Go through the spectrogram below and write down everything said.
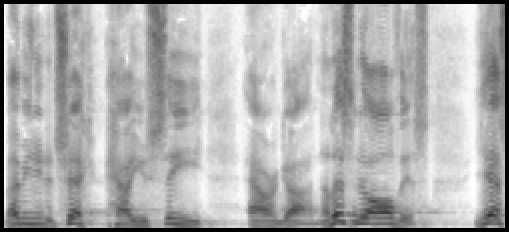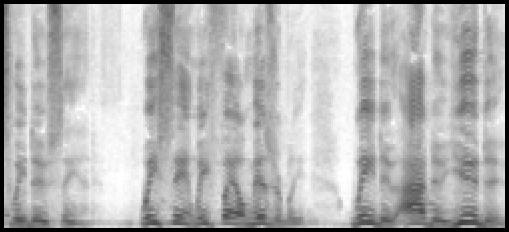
Maybe you need to check how you see our God. Now, listen to all this. Yes, we do sin. We sin, we fail miserably. We do, I do, you do.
